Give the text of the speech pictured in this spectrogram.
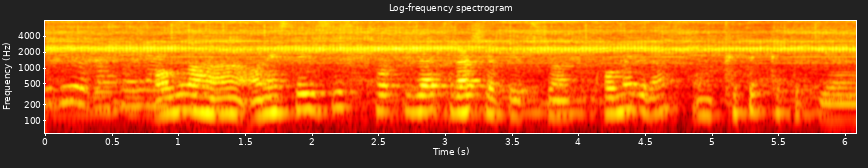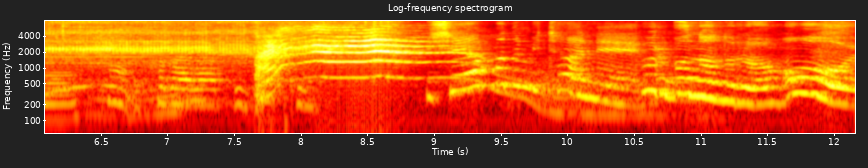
Duruyor da helal. Allah ha, anestezisiz çok güzel tıraş yapıyoruz şu an. Komedi lan. Oğlum kıtık kıtık ya. Tamam o kadar rahatlayacak ki. Bir şey yapmadım bir tane. Kurban olurum. Oy.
